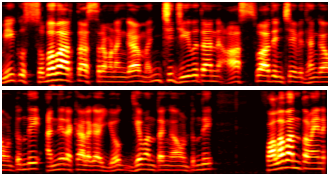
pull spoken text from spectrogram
మీకు శుభవార్తా శ్రవణంగా మంచి జీవితాన్ని ఆస్వాదించే విధంగా ఉంటుంది అన్ని రకాలుగా యోగ్యవంతంగా ఉంటుంది ఫలవంతమైన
